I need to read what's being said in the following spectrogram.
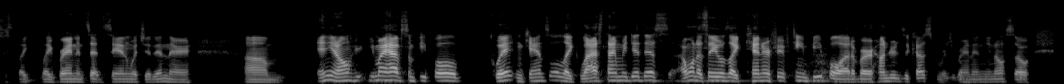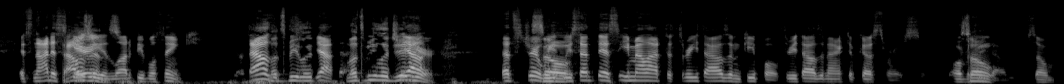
just like like brandon said sandwich it in there um and you know you might have some people quit and cancel like last time we did this i want to say it was like 10 or 15 people out of our hundreds of customers brandon you know so it's not as scary as a lot of people think thousands Let's be le- yeah Let's be legit Yeah. here. that's true. So- we, we sent this email out to 3,000 people, 3,000 active customers, over So, 3,000. So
